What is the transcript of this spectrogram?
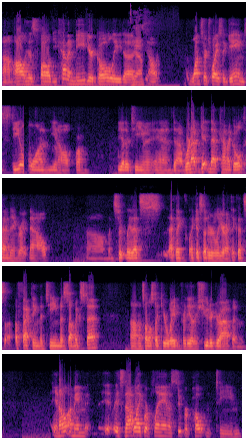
um, all his fault, you kind of need your goalie to, yeah. you know, once or twice a game steal one, you know, from the other team, and uh, we're not getting that kind of goaltending right now. Um, and certainly, that's I think, like I said earlier, I think that's affecting the team to some extent. Um, it's almost like you're waiting for the other shoe to drop, and you know, I mean, it's not like we're playing a super potent team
